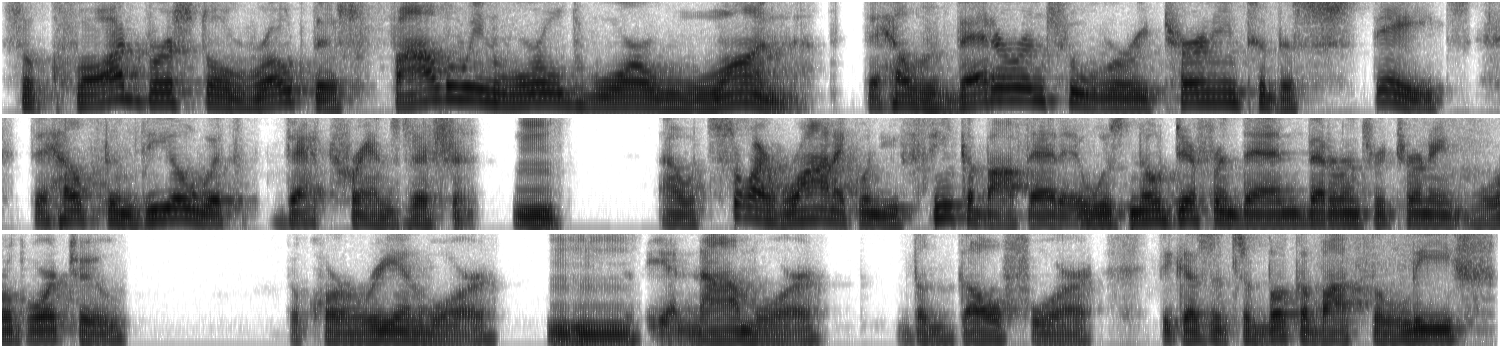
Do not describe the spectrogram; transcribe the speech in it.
So Claude Bristol wrote this following World War One to help veterans who were returning to the States to help them deal with that transition. Mm. Now, it's so ironic when you think about that. It was no different than veterans returning World War II, the Korean War, mm-hmm. the Vietnam War, the Gulf War, because it's a book about belief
